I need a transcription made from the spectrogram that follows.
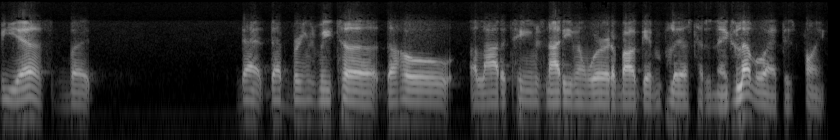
BS, but that that brings me to the whole a lot of teams not even worried about getting players to the next level at this point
